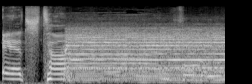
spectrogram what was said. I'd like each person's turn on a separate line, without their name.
It's time for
